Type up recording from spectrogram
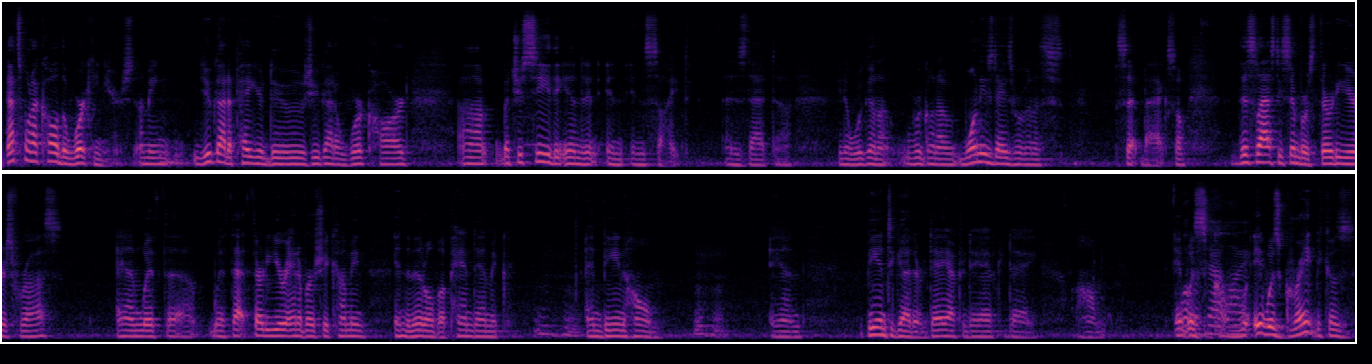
that's what I call the working years. I mean, you got to pay your dues, you got to work hard, uh, but you see the end in, in, in sight. Is that uh, you know we're gonna we're gonna one of these days we're gonna s- set back. So this last December was 30 years for us, and with uh, with that 30 year anniversary coming in the middle of a pandemic, and being home, and being together day after day after day, um, it What was, was gr- like? it was great because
